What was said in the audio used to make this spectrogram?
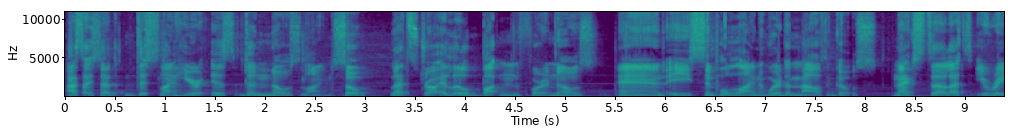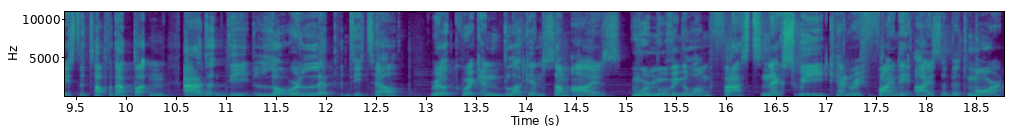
As I said, this line here is the nose line. So let's draw a little button for a nose and a simple line where the mouth goes. Next, uh, let's erase the top of that button, add the lower lip detail real quick and block in some eyes. We're moving along fast. Next, we can refine the eyes a bit more,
